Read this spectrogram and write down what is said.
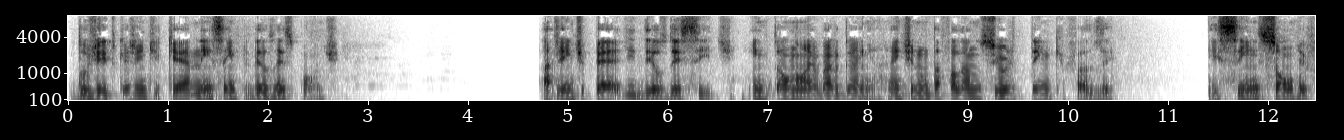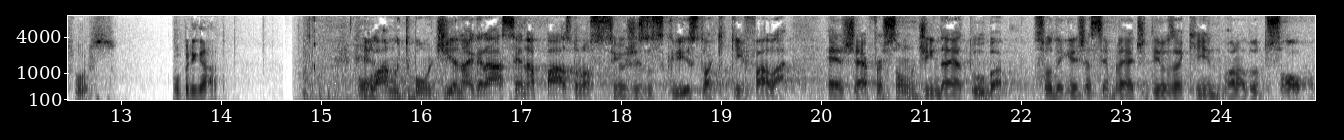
do jeito que a gente quer, nem sempre Deus responde. A gente pede e Deus decide. Então não é barganha. A gente não está falando o senhor tem que fazer. E sim só um reforço. Obrigado. Olá, muito bom dia na graça e na paz do nosso Senhor Jesus Cristo. Aqui quem fala é Jefferson de Indaiatuba. Sou da Igreja Assembleia de Deus aqui no Morador do Sol.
